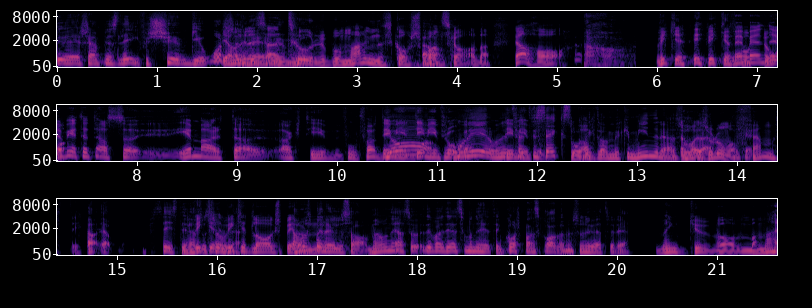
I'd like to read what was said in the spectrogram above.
i Champions League för 20 år Ja, sedan. men det är med så här, Umeå. Turbo-Magnus korsbandsskada. Jaha. Vilken, vilken Men, sport men då? jag vet inte, alltså, är Marta aktiv fortfarande? Det är, ja, min, det är min fråga. Hon är, hon är min 36 fråga. år, vilket var mycket mindre än så. Jaha, jag trodde hon var Okej. 50. Ja, ja, precis, det är Vilket, vilket lag Ja, spelar hon hon spelar i? USA, men hon är alltså, det var det som var nyheten. Korsbandsskada nu, så nu vet vi det. Men gud, vad, vad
